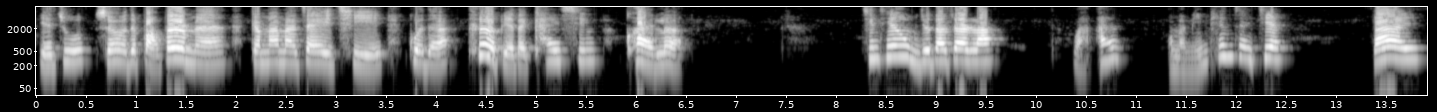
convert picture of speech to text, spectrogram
也祝所有的宝贝儿们跟妈妈在一起过得特别的开心快乐。今天我们就到这儿啦，晚安，我们明天再见，Bye.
